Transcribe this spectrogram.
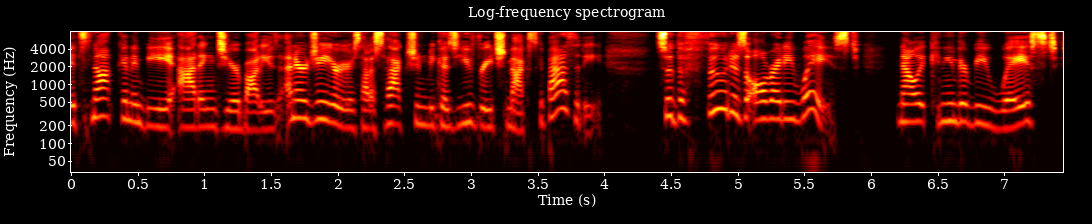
it's not going to be adding to your body's energy or your satisfaction because you've reached max capacity. So the food is already waste. Now it can either be waste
